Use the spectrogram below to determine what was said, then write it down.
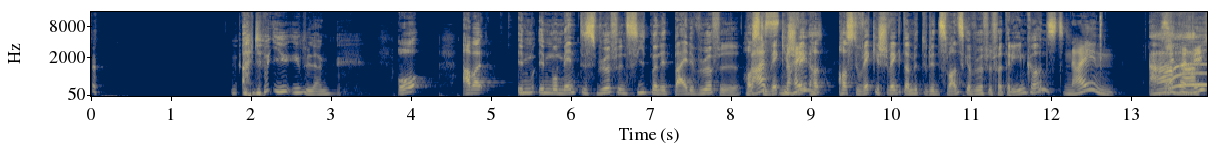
Alter, übel lang. Oh, aber im, im Moment des Würfelns sieht man nicht beide Würfel. Hast, Was? du weggeschwenkt, Nein. hast, hast du weggeschwenkt, damit du den 20er-Würfel verdrehen kannst? Nein. Ah. Sieht man nicht?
